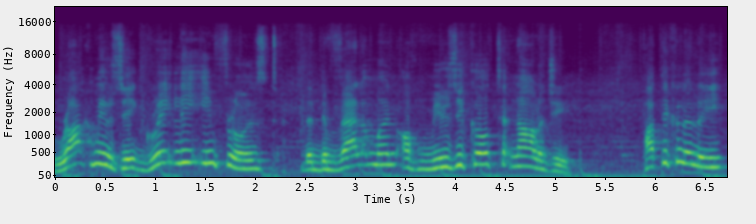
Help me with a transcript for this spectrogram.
Rock music greatly influenced the development of musical technology, particularly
